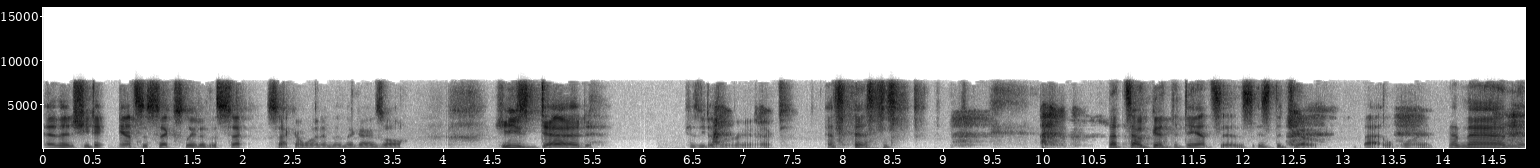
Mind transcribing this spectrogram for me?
And then she dances sexually to the sec- second one, and then the guy's all, "He's dead," because he doesn't react. And then that's how good the dance is. Is the joke that line? And then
